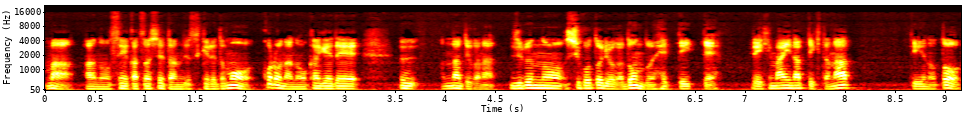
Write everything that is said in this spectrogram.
まあ、あの、生活はしてたんですけれども、コロナのおかげで、う、なんていうかな、自分の仕事量がどんどん減っていって、で、暇になってきたなっていうのと、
